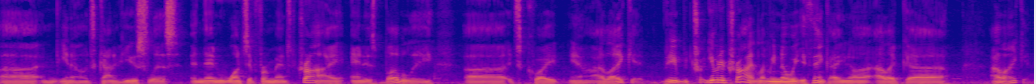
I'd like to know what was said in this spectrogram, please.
uh, and you know it's kind of useless. And then once it ferments dry and is bubbly, uh, it's quite you know I like it. Give it a try. Let me know what you think. I you know I like uh, I like it.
